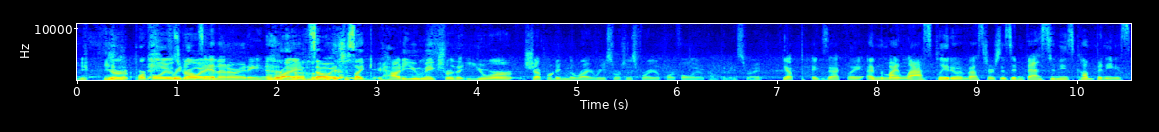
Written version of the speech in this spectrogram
your portfolio is growing. didn't say that already. right. So it's just like, how do you make sure that you're shepherding the right resources for your portfolio companies, right? Yep, exactly. And my last plea to investors is invest in these companies.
